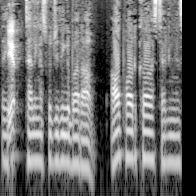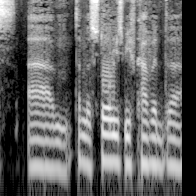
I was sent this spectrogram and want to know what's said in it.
Thank- Yep. Telling us what you think about our, our podcast, telling us um, some of the stories we've covered, uh,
